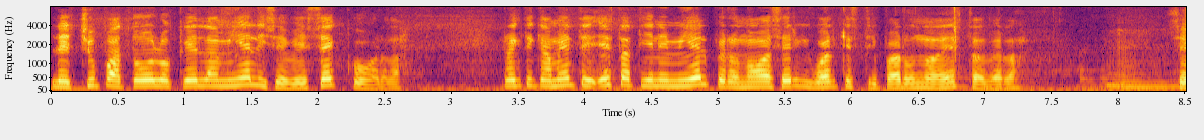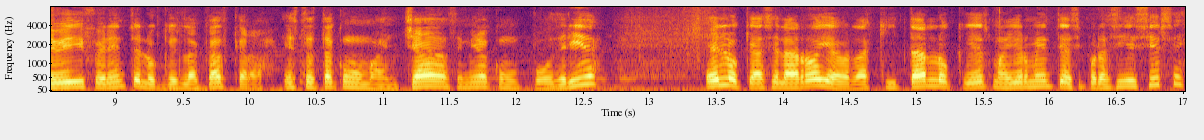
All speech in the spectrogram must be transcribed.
Le chupa todo lo que es la miel y se ve seco, ¿verdad? Prácticamente esta tiene miel, pero no va a ser igual que estripar una de estas, ¿verdad? Se ve diferente lo que es la cáscara. Esta está como manchada, se mira como podrida. Es lo que hace la roya, ¿verdad? Quitar lo que es mayormente, así por así decirse,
